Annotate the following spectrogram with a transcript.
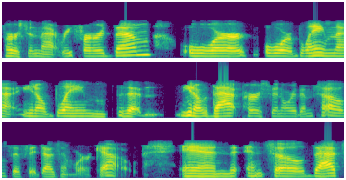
person that referred them or or blame that you know blame that you know that person or themselves if it doesn't work out and and so that's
